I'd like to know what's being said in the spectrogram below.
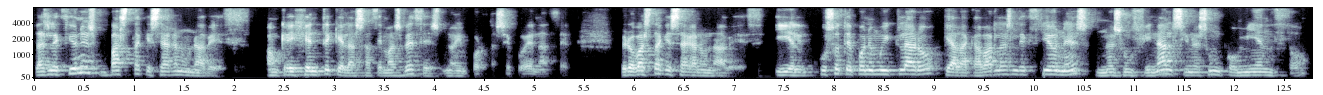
Las lecciones basta que se hagan una vez, aunque hay gente que las hace más veces, no importa, se pueden hacer, pero basta que se hagan una vez. Y el curso te pone muy claro que al acabar las lecciones no es un final, sino es un comienzo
